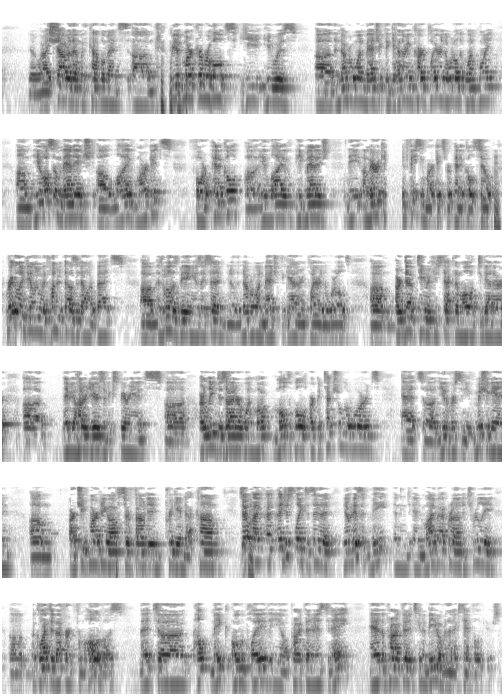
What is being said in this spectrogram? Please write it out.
you know, when I shower them with compliments, um, we have Mark Herberholz. He he was uh, the number one Magic the Gathering card player in the world at one point. Um, he also managed uh, live markets for Pinnacle. Uh, he live he managed the American facing markets for Pinnacle, so hmm. regularly dealing with hundred thousand dollar bets, um, as well as being, as I said, you know, the number one Magic the Gathering player in the world. Um, our dev team, if you stack them all up together, uh, maybe 100 years of experience. Uh, our lead designer won mo- multiple architectural awards at uh, the University of Michigan. Um, our chief marketing officer founded pregame.com. So I, I, I just like to say that you know it isn't me and, and my background. It's really um, a collective effort from all of us that uh, help make the Play the uh, product that it is today and the product that it's going to be over the next handful of years.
